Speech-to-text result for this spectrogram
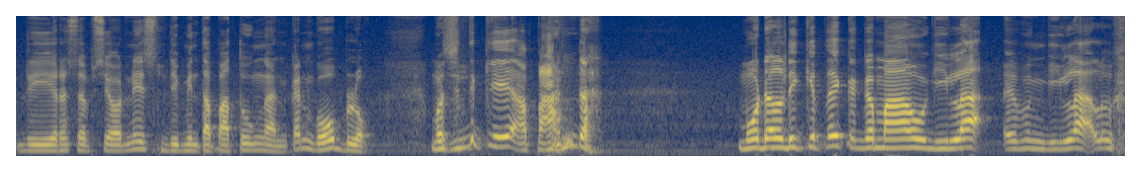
di resepsionis diminta patungan. Kan goblok. Maksudnya kayak apa anda modal dikitnya kagak mau gila. Emang gila lu.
